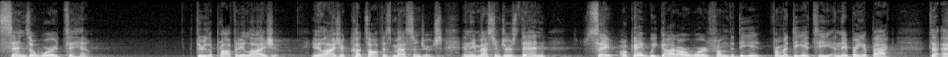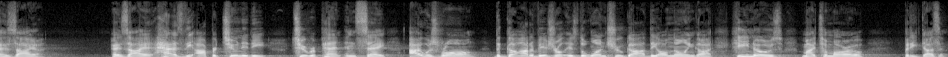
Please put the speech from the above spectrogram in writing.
sends a word to him through the prophet Elijah. And Elijah cuts off his messengers. And the messengers then say, okay, we got our word from, the de- from a deity, and they bring it back to Ahaziah. Ahaziah has the opportunity to repent and say, I was wrong. The God of Israel is the one true God, the all knowing God. He knows my tomorrow, but he doesn't.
